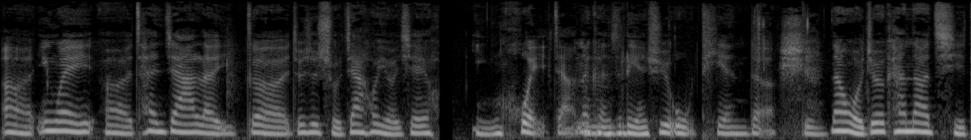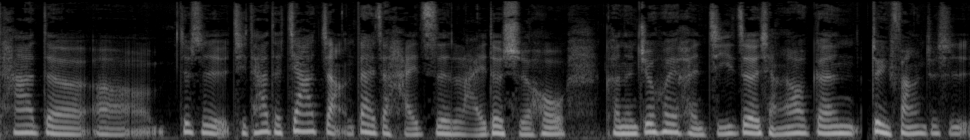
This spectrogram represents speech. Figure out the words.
呃，因为呃，参加了一个就是暑假会有一些营会，这样，那可能是连续五天的。是，那我就看到其他的呃，就是其他的家长带着孩子来的时候，可能就会很急着想要跟对方，就是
